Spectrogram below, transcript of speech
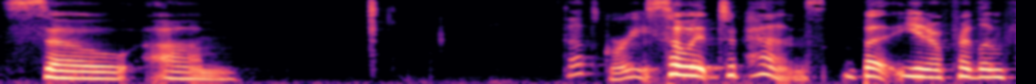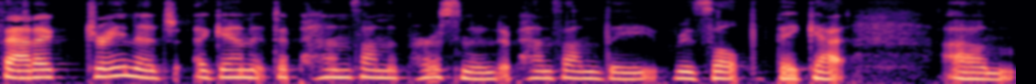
so um, that's great. So it depends. But, you know, for lymphatic drainage, again, it depends on the person and it depends on the result that they get. Um,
